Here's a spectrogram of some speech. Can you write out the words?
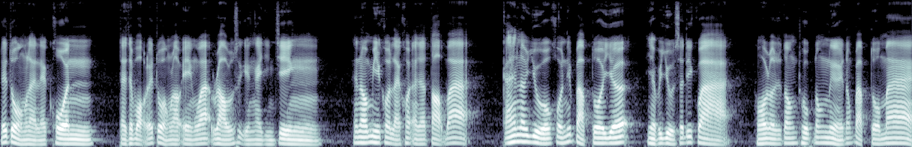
ด้วยตัวของหลายๆคน แต่จะบอกด้วยตัวของเราเองว่าเรารู้สึกยังไงจริง ๆ แน่นอนมีคนหลายคนอาจจะตอบว่า การที่เราอยู่กับคนที่ปรับตัวเยอะ อย่าไปอยู่ซะดีกว่า เพราะเราจะต้องทุกข์ต้องเหนื่อยต้องปรับตัวมาก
